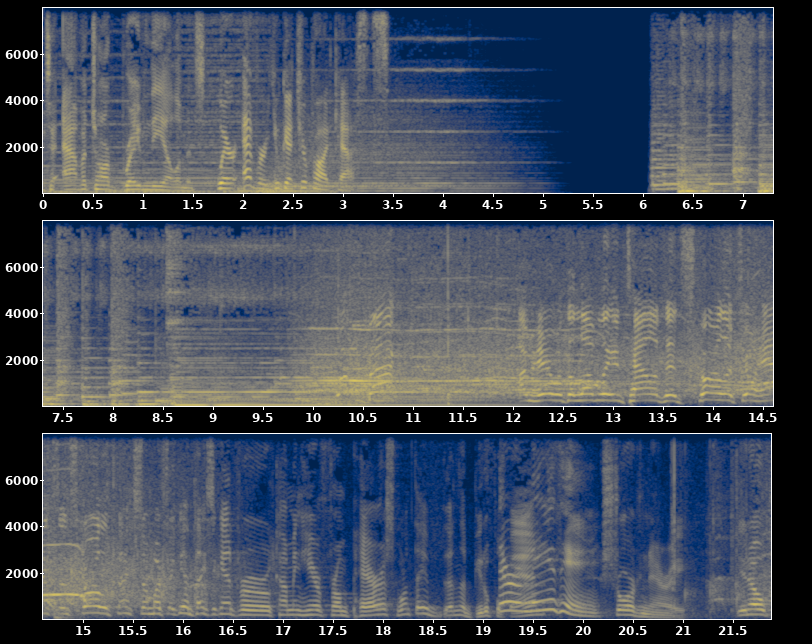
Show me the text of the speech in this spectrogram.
to Avatar Braving the Elements wherever you get your podcasts. Welcome back. I'm here with the lovely and talented Scarlett Johansson. Scarlett, thanks so much again. Thanks again for coming here from Paris. Weren't they? Isn't a beautiful They're band? amazing. Extraordinary. You know. So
